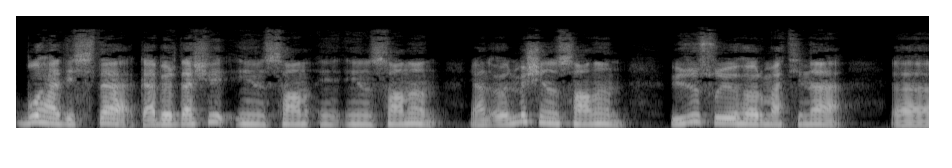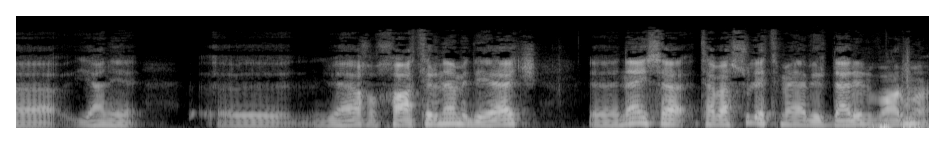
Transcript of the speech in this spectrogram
bu hədisdə qəbirdəki insan, insanın, yəni ölmüş insanın üzü suyu hörmətinə, ə, yəni ə, və ya xatirinə mi deyək, ə, nə isə təvəssül etməyə bir dəlil varmı?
